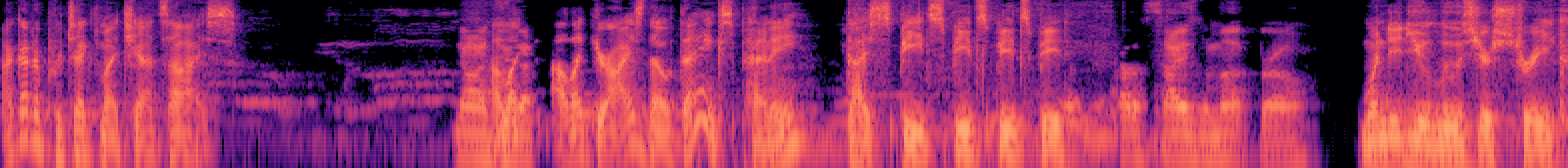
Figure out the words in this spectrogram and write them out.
I gotta protect my chat's eyes. No, I, I like that. I like your eyes though. Thanks, Penny. Guys, speed, speed, speed, speed. gotta size them up, bro. When did you lose your streak?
